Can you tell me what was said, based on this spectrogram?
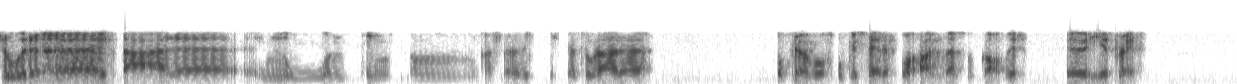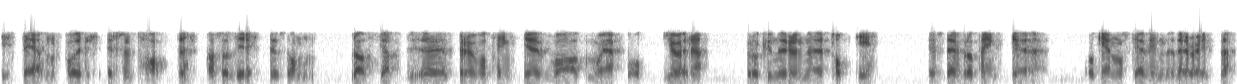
tror hvis det er noen ting som kanskje er det viktigste, jeg tror det er å prøve å fokusere på arbeidsoppgaver i et race istedenfor resultatet. Altså direkte sånn La oss si at eh, prøve å tenke hva må jeg få gjøre for å kunne runde topp ti, istedenfor å tenke OK, nå skal jeg vinne det racet.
